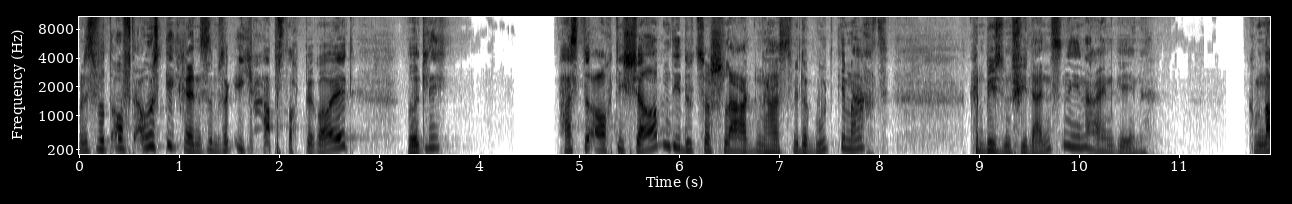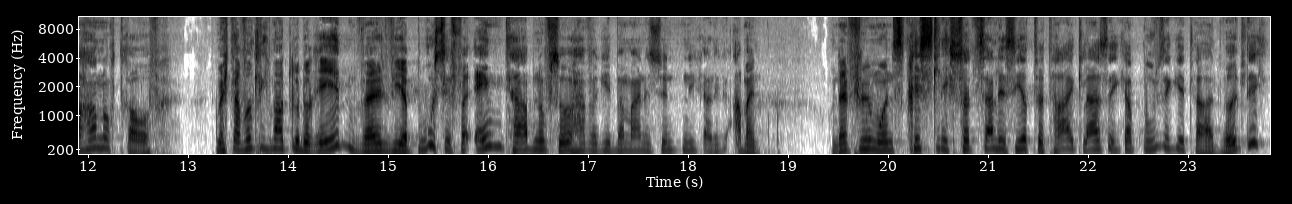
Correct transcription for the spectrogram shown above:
Und es wird oft ausgegrenzt und sagt, ich hab's doch bereut. Wirklich? Hast du auch die Scherben, die du zerschlagen hast, wieder gut gemacht? kann ein bisschen Finanzen hineingehen. Komm nachher noch drauf. Ich möchte da wirklich mal drüber reden, weil wir Buße verengt haben auf so, vergib mir meine Sünden nicht alle. Amen. Und dann fühlen wir uns christlich sozialisiert, total klasse, ich habe Buße getan. Wirklich?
